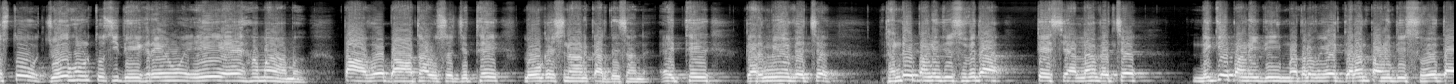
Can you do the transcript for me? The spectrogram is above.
ਦੋਸਤੋ, ਜੋ ਹੁਣ ਤੁਸੀਂ ਦੇਖ ਰਹੇ ਹੋ, ਇਹ ਹੈ ਹਮਾਮ, ਭਾਵ ਬਾਥ ਹਾਊਸ, ਜਿੱਥੇ ਲੋਕ ਇਸ਼ਨਾਨ ਕਰਦੇ ਸਨ। ਇੱਥੇ ਗਰਮੀਆਂ ਵਿੱਚ ਠੰਡੇ ਪਾਣੀ ਦੀ ਸੁਵਿਧਾ ਤੇ ਸਿਆਲਾਂ ਵਿੱਚ ਨਿੱਘੇ ਪਾਣੀ ਦੀ ਮਤਲਬ ਕਿ ਗਰਮ ਪਾਣੀ ਦੀ ਸੁਵਿਧਾ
